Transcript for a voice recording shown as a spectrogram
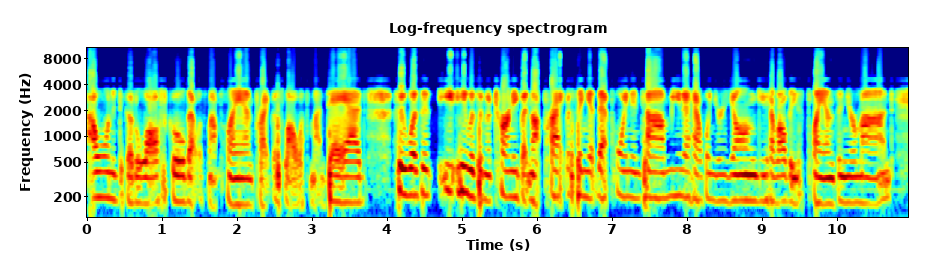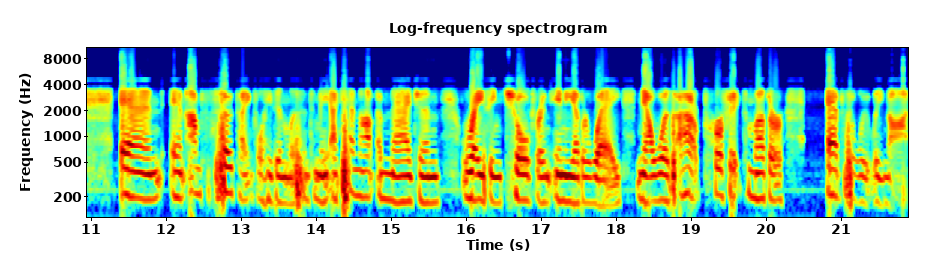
I wanted to go to law school. That was my plan, practice law with my dad, who wasn't, he was an attorney but not practicing at that point in time. You know how when you're young, you have all these plans in your mind. And, and I'm so thankful he didn't listen to me. I cannot imagine raising children any other way. Now, was I a perfect mother? Absolutely not.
